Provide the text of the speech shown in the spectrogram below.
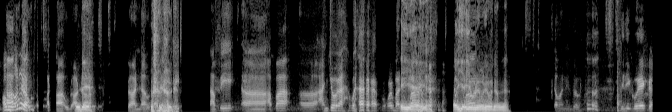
Oh, belum Ah, ada udah, ya? udah, udah, udah, Udah ya? udah ada, udah tapi eh, apa eh, hancur lah. Pokoknya Bandung Iya banget iya. Oh iya iya benar benar benar zaman itu. Jadi gue ke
